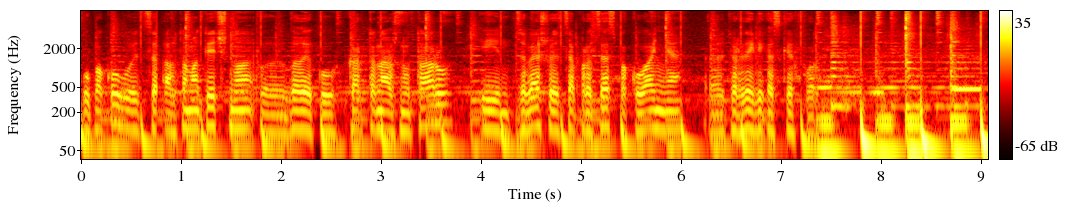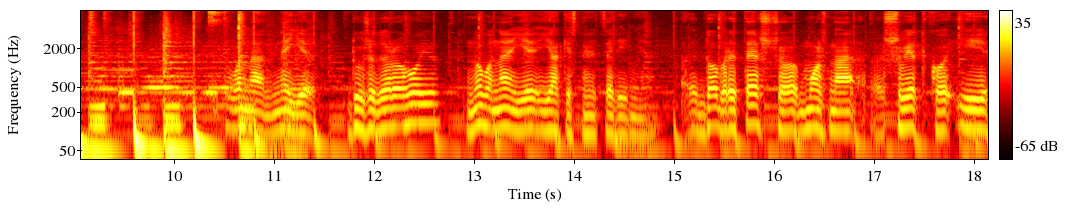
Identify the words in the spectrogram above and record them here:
упаковується автоматично в велику картонажну тару і завершується процес пакування е, твердих лікарських форм. Вона не є дуже дорогою, але вона є якісною ця лінія. Добре те, що можна швидко і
